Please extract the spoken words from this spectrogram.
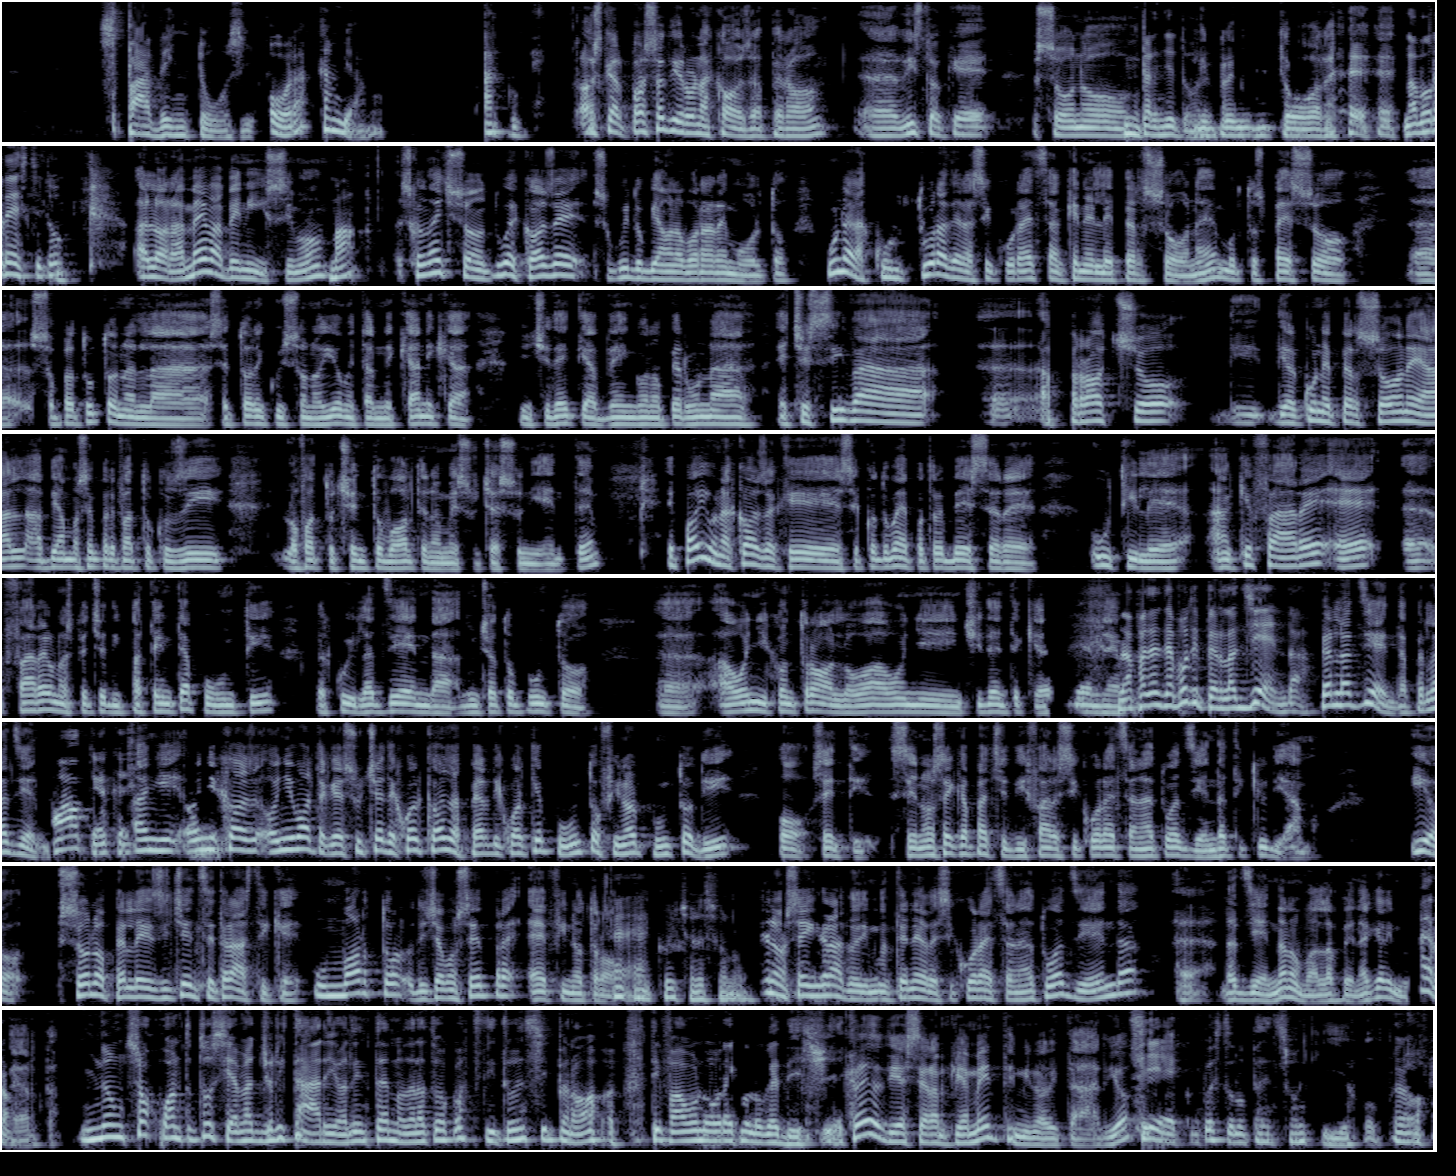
spaventosi. Ora cambiamo argomento. Oscar, posso dire una cosa però, eh, visto che sono imprenditore. l'imprenditore. La vorresti tu? Allora, a me va benissimo, ma secondo me ci sono due cose su cui dobbiamo lavorare molto. Una è la cultura della sicurezza anche nelle persone, molto spesso Uh, soprattutto nel settore in cui sono io, metalmeccanica, gli incidenti avvengono per un eccessivo uh, approccio di, di, alcune persone al abbiamo sempre fatto così, l'ho fatto cento volte e non mi è successo niente. E poi una cosa che secondo me potrebbe essere utile anche fare è eh, fare una specie di patente a punti per cui l'azienda ad un certo punto eh, a ogni controllo o a ogni incidente che avviene. Una patente a punti per l'azienda? Per l'azienda, per l'azienda. Ah, okay, okay. Ogni, ogni, cosa, ogni volta che succede qualcosa perdi qualche punto fino al punto di oh, senti, se non sei capace di fare sicurezza nella tua azienda, ti chiudiamo. Io sono per le esigenze drastiche. Un morto, lo diciamo sempre, è fino troppo. Eh, ecco, ce ne sono. Se non sei in grado di mantenere sicurezza nella tua azienda, eh, l'azienda non vale la pena che rimanga però, aperta. Non so quanto tu sia maggioritario all'interno della tua constituency, però ti fa onore quello che dici. Credo di essere ampiamente minoritario. Sì, ecco, questo lo penso anch'io. Però,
